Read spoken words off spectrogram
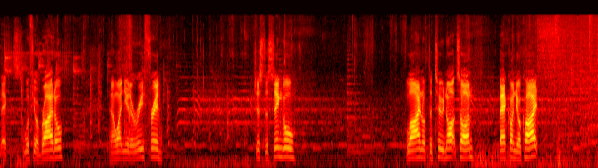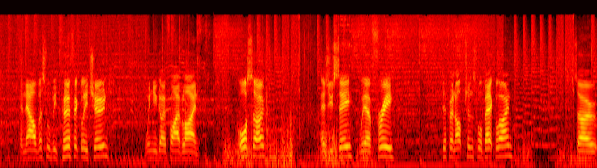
that's with your bridle. And I want you to rethread just a single line with the two knots on back on your kite. And now this will be perfectly tuned when you go five line. Also, as you see, we have three different options for back line. So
